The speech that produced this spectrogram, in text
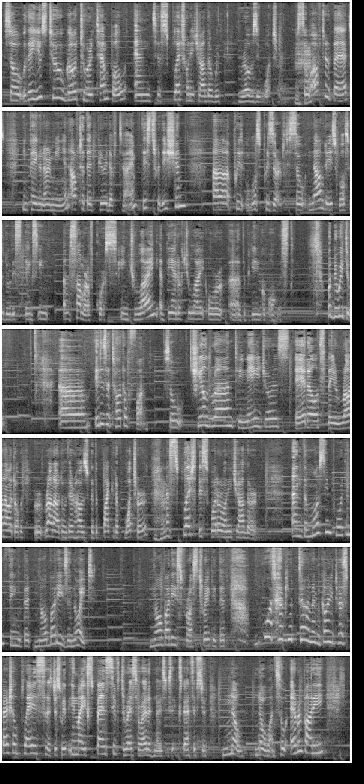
So they used to go to her temple and uh, splash on each other with rosy water. So after that, in pagan Armenian, after that period of time, this tradition uh, pre- was preserved. So nowadays we also do these things in uh, summer, of course, in July, at the end of July, or uh, at the beginning of August. What do we do? Um, it is a total fun. So children, teenagers, adults, they run out of run out of their house with a bucket of water and splash this water on each other. And the most important thing that nobody is annoyed. Nobody is frustrated that what have you done? I'm going to a special place uh, just with in my expensive dress or I don't know, it's expensive suit. No, no one. So everybody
